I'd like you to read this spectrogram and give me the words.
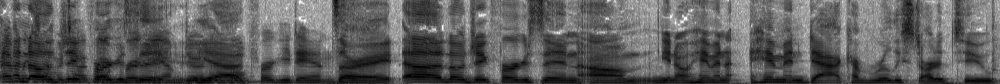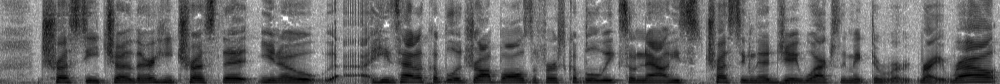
Every know Jake Ferguson. Fergie, I'm doing yeah, his Fergie dance. It's all right. Uh, no, Jake Ferguson. Um, you know him and him and Dak have really started to trust each other. He trusts that you know he's had a couple of drop balls the first couple of weeks, so now he's trusting that Jay will actually make the right route,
